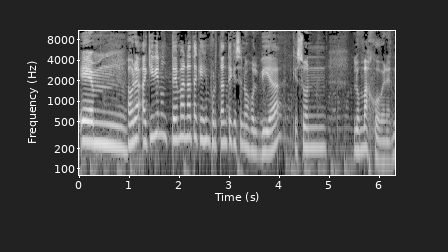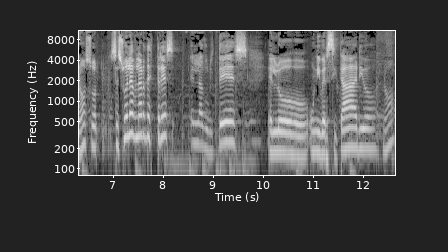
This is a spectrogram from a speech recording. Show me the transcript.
Em, Ahora, aquí viene un tema, Nata, que es importante que se nos olvida, que son los más jóvenes, ¿no? So- se suele hablar de estrés en la adultez, en los universitarios, ¿no?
